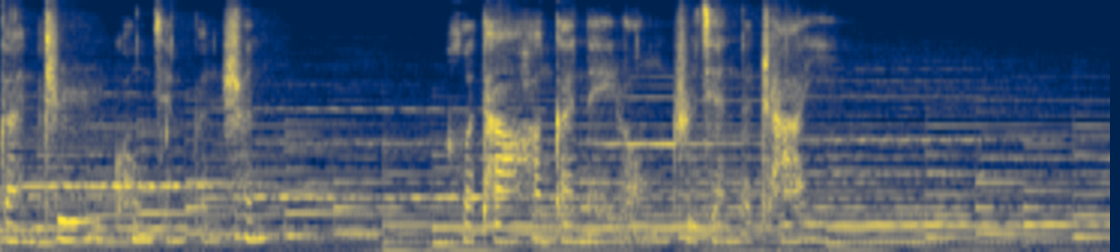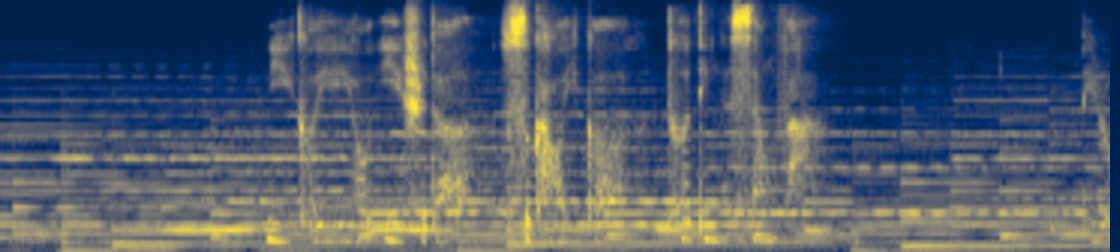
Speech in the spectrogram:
感知空间本身和它涵盖内容之间的差异。你可以有意识的思考一个特定的想法，比如：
